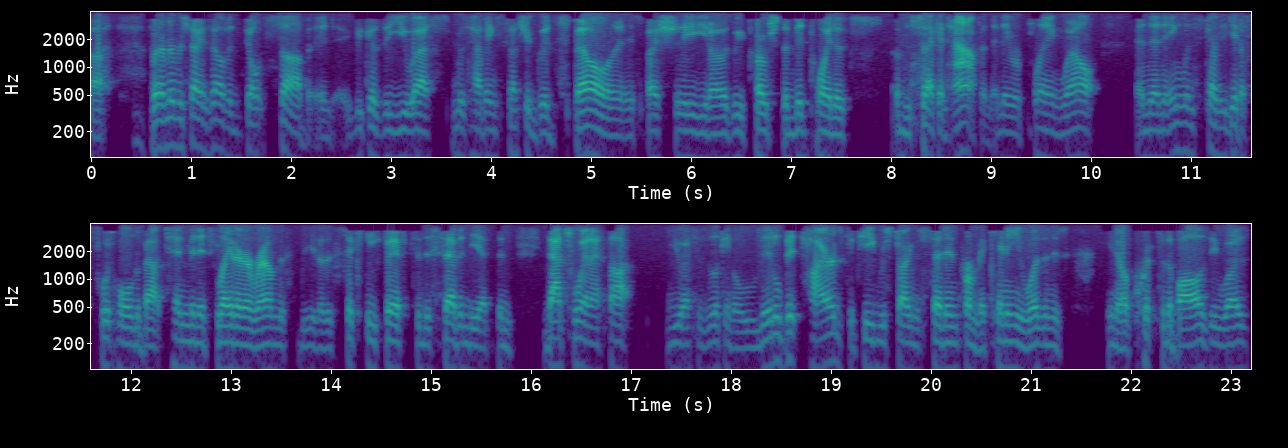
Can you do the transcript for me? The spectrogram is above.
uh, but I remember saying to television, "Don't sub," and because the U.S. was having such a good spell, and especially you know as we approached the midpoint of of the second half, and, and they were playing well. And then England started to get a foothold about 10 minutes later, around the you know the 65th to the 70th, and that's when I thought U.S. was looking a little bit tired. Fatigue was starting to set in for McKennie. He wasn't as you know quick to the ball as he was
